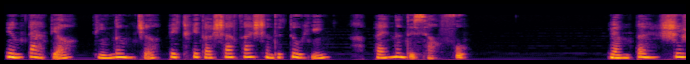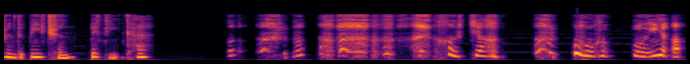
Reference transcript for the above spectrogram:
用大屌顶弄着被推到沙发上的杜云。白嫩的小腹，两半湿润的逼唇被顶开，好胀！不，不要！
